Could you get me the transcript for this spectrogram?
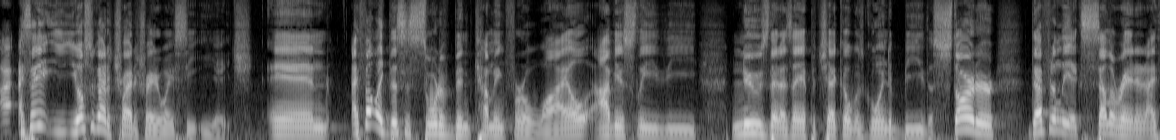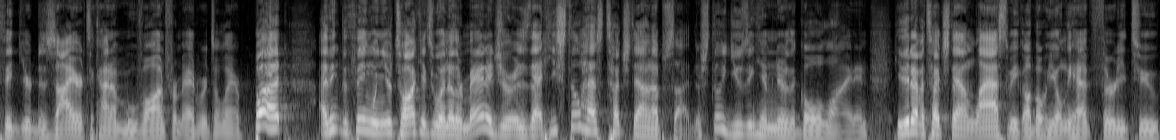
I, say you also got to try to trade away CEH. And I felt like this has sort of been coming for a while. Obviously, the news that Isaiah Pacheco was going to be the starter definitely accelerated, I think, your desire to kind of move on from Edwards-Helaire. But I think the thing when you're talking to another manager is that he still has touchdown upside. They're still using him near the goal line. And he did have a touchdown last week, although he only had 32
